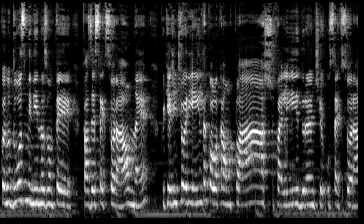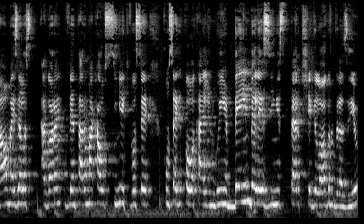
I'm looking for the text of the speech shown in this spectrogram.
quando duas meninas vão ter fazer sexo oral, né? porque a gente orienta a colocar um plástico ali durante o sexo oral, mas elas agora inventaram uma calcinha que você consegue colocar a linguinha bem belezinha, espero que chegue logo no Brasil.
